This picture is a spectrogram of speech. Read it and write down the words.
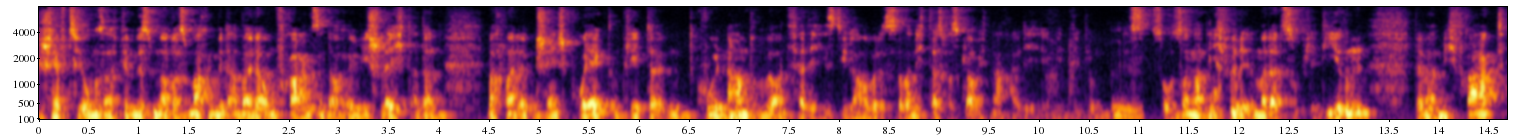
Geschäftsführung sagt, wir müssen mal was machen. Mitarbeiterumfragen sind auch irgendwie schlecht. Und dann macht man irgendein Change-Projekt und klebt da einen coolen Namen drüber und fertig ist die Laube. Das ist aber nicht das, was, glaube ich, nachhaltige Entwicklung mhm. ist. So, sondern ja. ich würde immer dazu plädieren, wenn man mich fragt,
